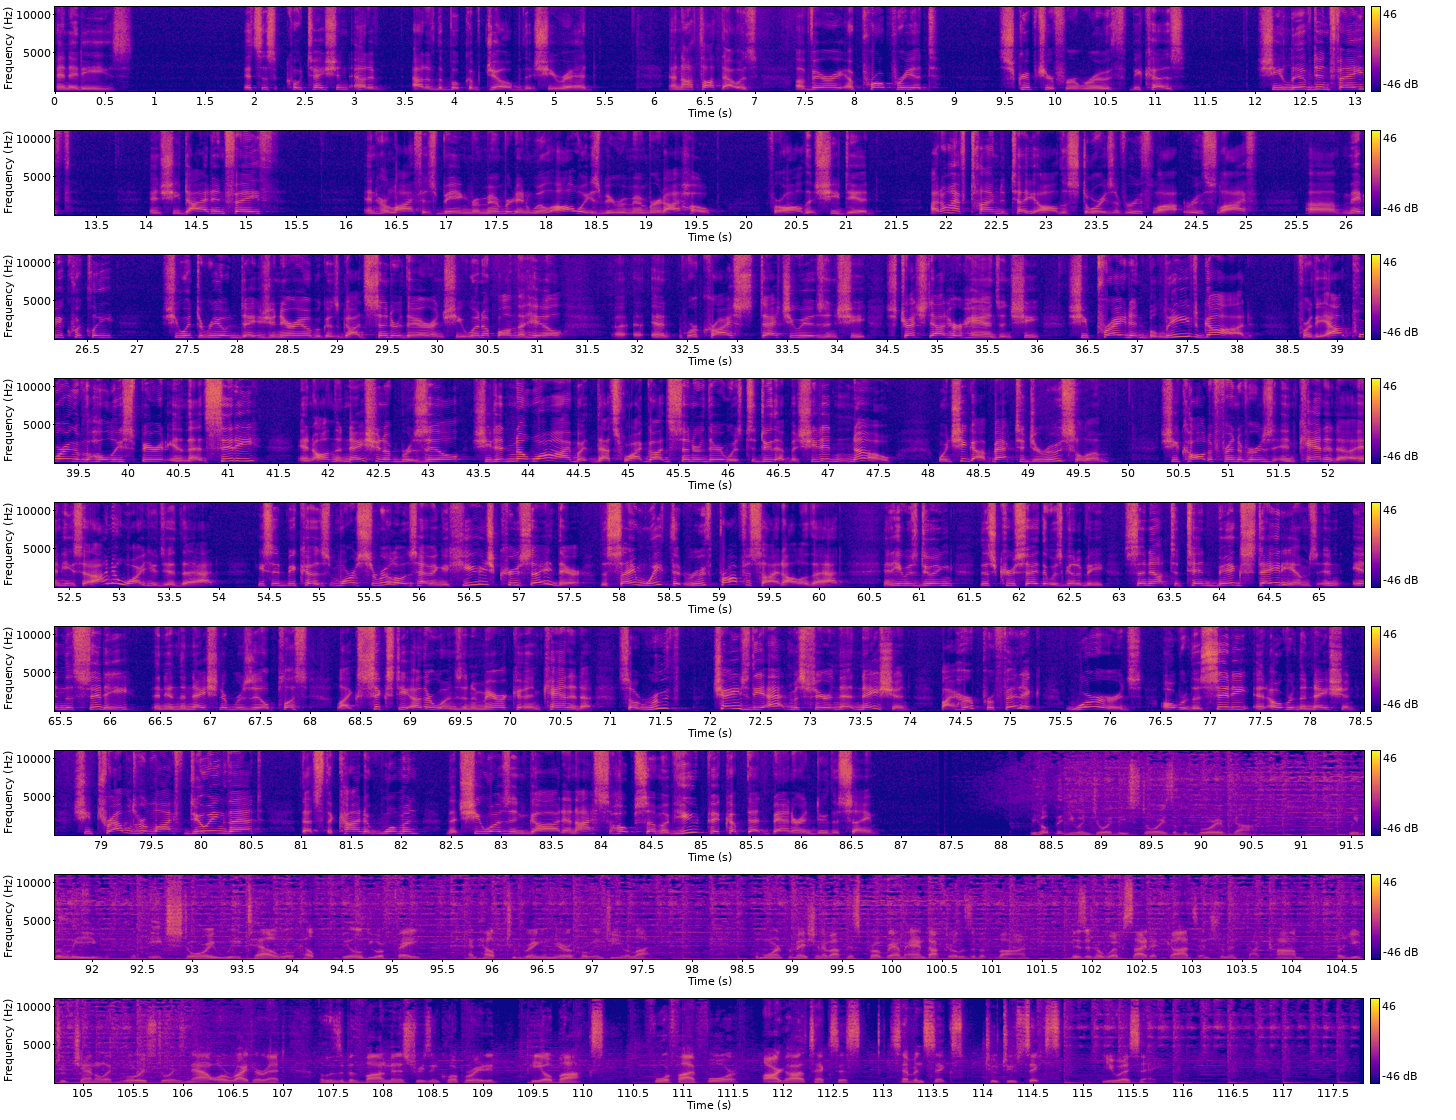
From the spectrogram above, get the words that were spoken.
and at ease. It's a quotation out of, out of the book of Job that she read. And I thought that was a very appropriate scripture for Ruth because she lived in faith and she died in faith and her life is being remembered and will always be remembered, I hope, for all that she did. I don't have time to tell you all the stories of Ruth, Ruth's life. Uh, maybe quickly, she went to Rio de Janeiro because God sent her there, and she went up on the hill uh, and where Christ's statue is, and she stretched out her hands and she she prayed and believed God for the outpouring of the Holy Spirit in that city and on the nation of Brazil. She didn't know why, but that's why God sent her there was to do that. But she didn't know. When she got back to Jerusalem, she called a friend of hers in Canada and he said, I know why you did that. He said, because Morris Cerullo is having a huge crusade there the same week that Ruth prophesied all of that. And he was doing this crusade that was going to be sent out to 10 big stadiums in, in the city and in the nation of Brazil, plus like 60 other ones in America and Canada. So Ruth changed the atmosphere in that nation by her prophetic words over the city and over the nation. She traveled her life doing that. That's the kind of woman that she was in God, and I hope some of you pick up that banner and do the same. We hope that you enjoyed these stories of the glory of God. We believe that each story we tell will help build your faith and help to bring a miracle into your life. For more information about this program and Dr. Elizabeth Vaughn, visit her website at godsinstrument.com, her YouTube channel at Glory Stories Now, or write her at Elizabeth Vaughn Ministries Incorporated, P.O. Box 454, Argyle, Texas 76226, USA.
